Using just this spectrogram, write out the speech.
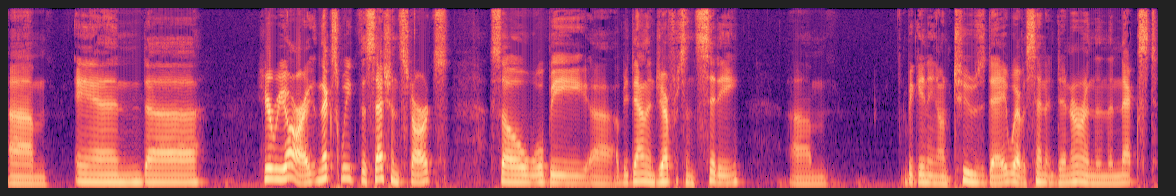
um, and uh, here we are. Next week the session starts, so we'll be uh, I'll be down in Jefferson City. Um, beginning on Tuesday, we have a Senate dinner, and then the next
